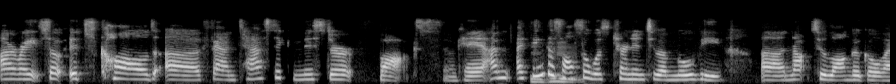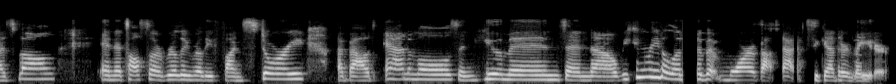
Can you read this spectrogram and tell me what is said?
All right, so it's called uh, Fantastic Mr. Fox. Okay, I'm, I think mm-hmm. this also was turned into a movie uh, not too long ago as well. And it's also a really, really fun story about animals and humans. And uh, we can read a little bit more about that together later.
